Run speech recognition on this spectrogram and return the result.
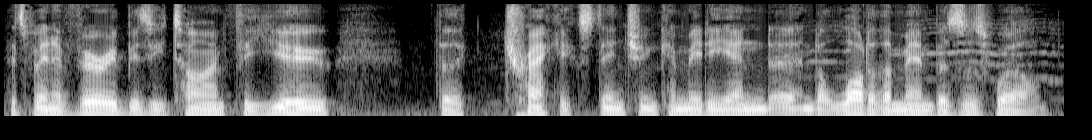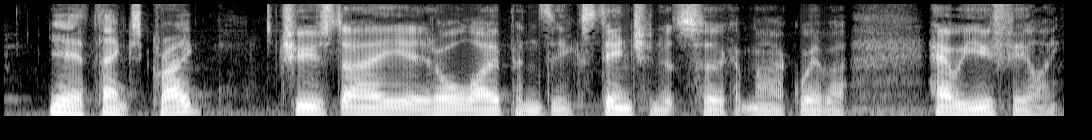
it's been a very busy time for you, the Track Extension Committee, and, and a lot of the members as well. Yeah, thanks, Craig. Tuesday, it all opens, the extension at Circuit Mark Webber. How are you feeling?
